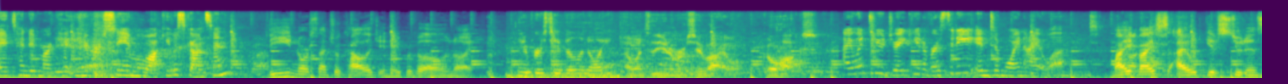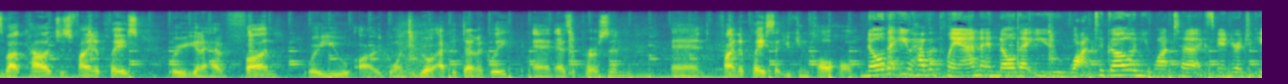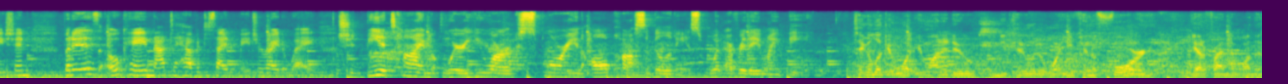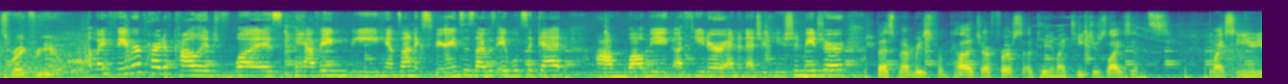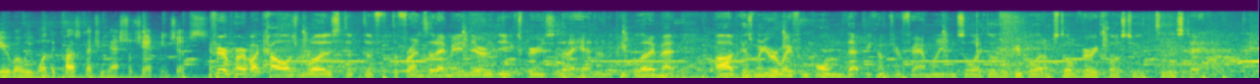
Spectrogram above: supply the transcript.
I attended Marquette University in Milwaukee, Wisconsin. The North Central College in Naperville, Illinois. University of Illinois. I went to the University of Iowa. Go Hawks. I went to Drake University in Des Moines, Iowa. My advice I would give students about college is find a place where you're going to have fun, where you are going to grow academically and as a person, and find a place that you can call home. Know that you have a plan and know that you want to go and you want to expand your education, but it is okay not to have a decided major right away. It should be a time where you are exploring all possibilities, whatever they might be. Take a look at what you want to do. And you need to take a look at what you can afford. You got to find the one that's right for you. My favorite part of college was having the hands-on experiences I was able to get um, while being a theater and an education major. Best memories from college are first obtaining my teacher's license, my senior year when we won the cross-country national championships. My favorite part about college was the, the, the, friends that I made there, the experiences that I had there, the people that I met. Uh, because when you're away from home, that becomes your family, and so like those are people that I'm still very close to to this day.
